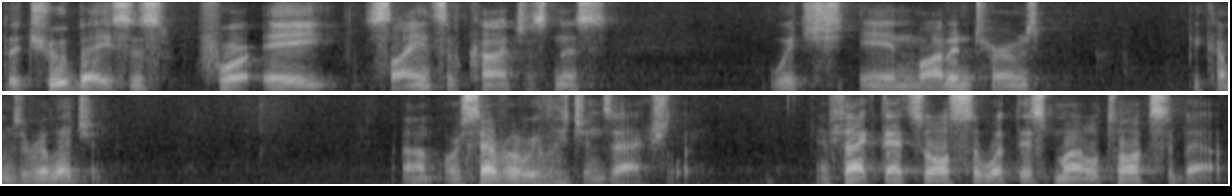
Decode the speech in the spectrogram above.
the true basis for a science of consciousness, which in modern terms becomes a religion, um, or several religions actually. In fact, that's also what this model talks about.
